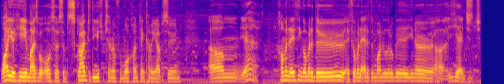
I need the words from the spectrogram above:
While you're here, you might as well also subscribe to the YouTube channel for more content coming up soon. Um, yeah. Comment anything you want me to do. If you want me to edit the mod a little bit, you know, uh, yeah, just,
